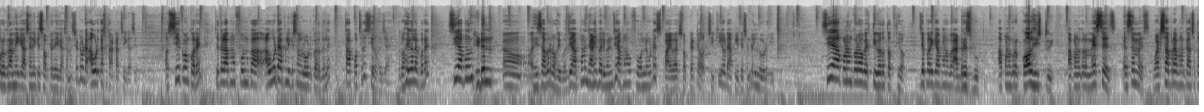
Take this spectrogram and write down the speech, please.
प्रोग्राम हो आसेनि कि सफ्टवेयर होगी आसेना से गोटे आउ गोटे सहित आटाच होगी आसे आ सी कौन कै जिते आप फोन को आउ गोटे आप्लिकेसन लोड करदे ता पचर सी रही जाए रहीगला सी आप हिडेन हिसाब से रोज आप जापर जे आप फोन में गोटे स्पाइवेयर सफ्टवेयर अच्छी कि गोटे आप्लिकेसन लोड होती सी आपणकर व्यक्तिगत तथ्य जपरिक आपंकर आड्रेस बुक ଆପଣଙ୍କର କଲ୍ ହିଷ୍ଟ୍ରି ଆପଣଙ୍କର ମେସେଜ ଏସ୍ ଏମ୍ ଏସ୍ ହ୍ୱାଟ୍ସଆପ୍ରେ ଆପଣ କାହା ସହିତ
